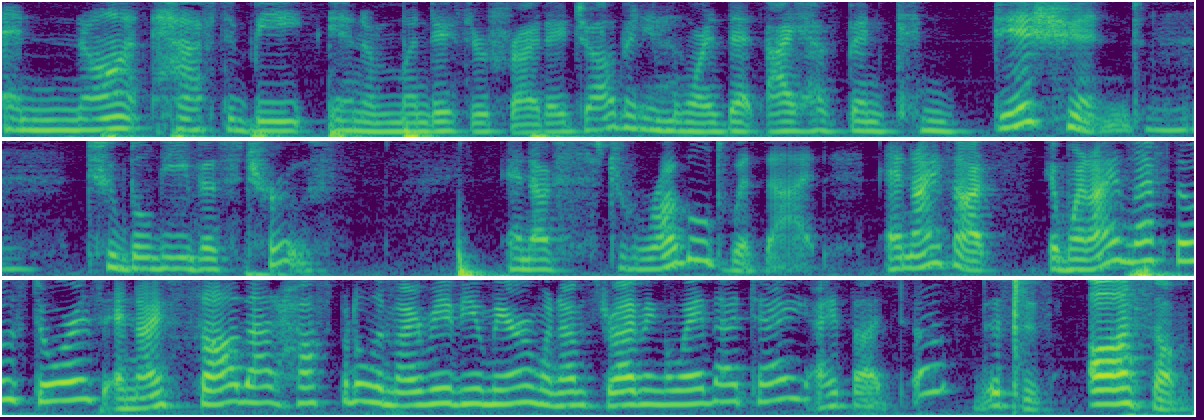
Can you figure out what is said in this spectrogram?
and not have to be in a Monday through Friday job anymore that I have been conditioned mm-hmm. to believe as truth, and I've struggled with that. And I thought. And When I left those doors and I saw that hospital in my rearview mirror when I was driving away that day, I thought, oh, this is awesome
